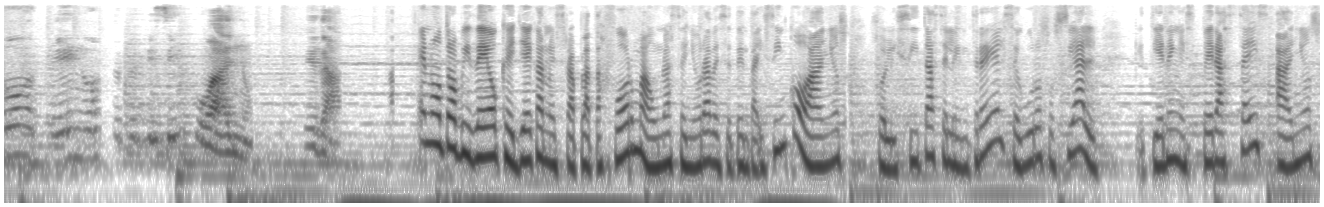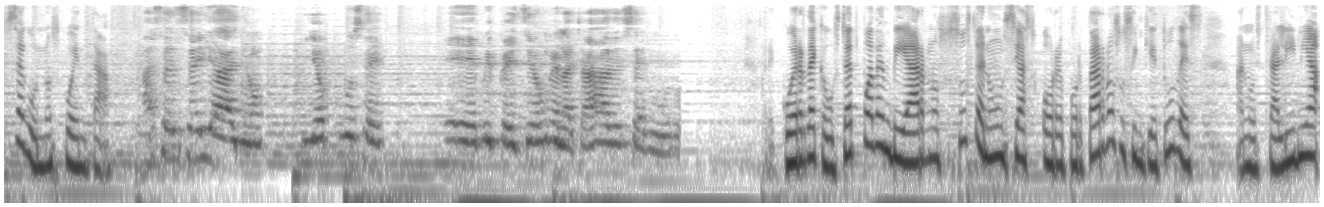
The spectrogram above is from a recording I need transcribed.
Yo tengo 75 años de edad. En otro video que llega a nuestra plataforma, una señora de 75 años solicita se le entregue el seguro social, que tiene en espera seis años, según nos cuenta. Hace seis años yo puse eh, mi pensión en la caja de seguro. Recuerde que usted puede enviarnos sus denuncias o reportarnos sus inquietudes a nuestra línea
